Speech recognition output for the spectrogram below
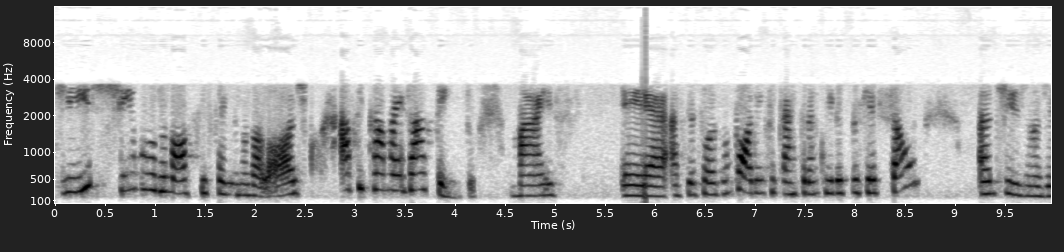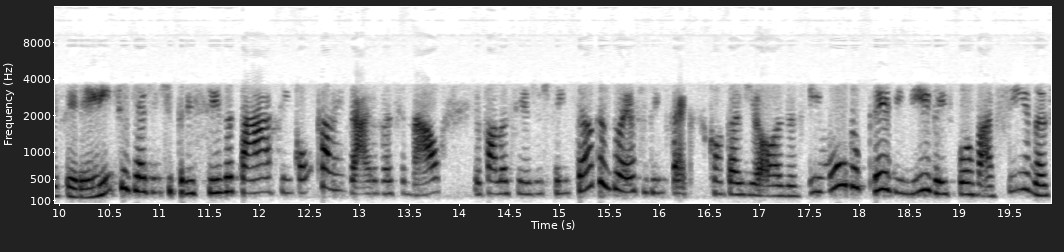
de estímulo do nosso sistema imunológico a ficar mais atento. Mas é, as pessoas não podem ficar tranquilas porque são antígenos diferentes e a gente precisa estar assim com o calendário vacinal. Eu falo assim, a gente tem tantas doenças infecciosas contagiosas imunopreveníveis por vacinas,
